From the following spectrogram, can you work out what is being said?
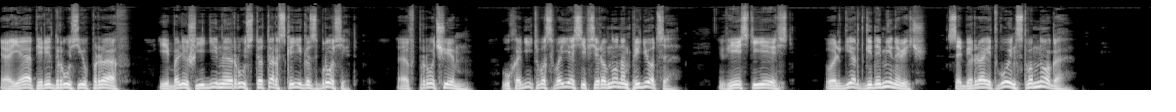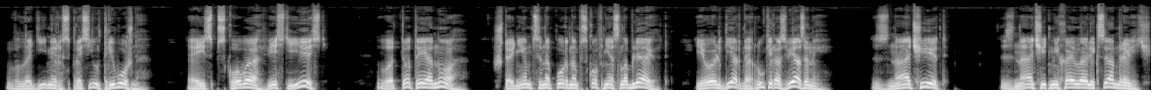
А я перед Русью прав, ибо лишь единая Русь татарская иго сбросит. А впрочем, уходить во свояси все равно нам придется. Весть есть. Ольгерт Гедеминович собирает воинство много. Владимир спросил тревожно. А из Пскова вести есть? Вот то-то и оно что немцы напор на Псков не ослабляют, и у Ольгерда руки развязаны. Значит... Значит, Михаил Александрович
